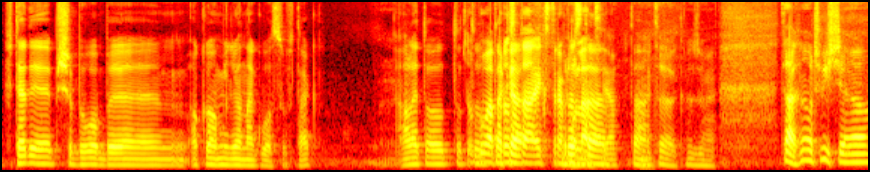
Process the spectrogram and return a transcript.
wtedy przybyłoby około miliona głosów, tak? Ale to, to, to, to była taka prosta ekstrapolacja. Prosta, tak. No, tak, rozumiem. Tak, no oczywiście. No,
